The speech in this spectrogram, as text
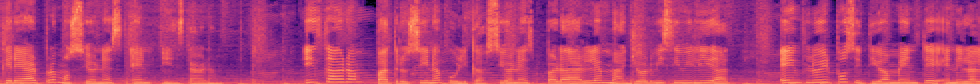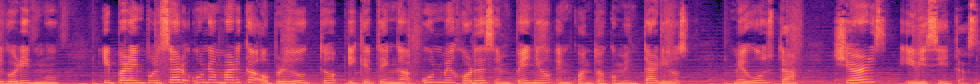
crear promociones en Instagram. Instagram patrocina publicaciones para darle mayor visibilidad e influir positivamente en el algoritmo y para impulsar una marca o producto y que tenga un mejor desempeño en cuanto a comentarios, me gusta, shares y visitas.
